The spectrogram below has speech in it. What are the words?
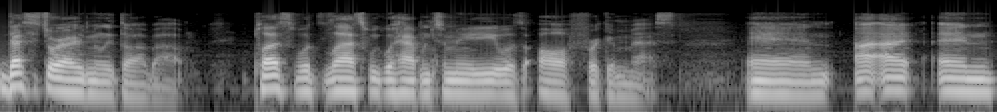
that's the story I immediately thought about. Plus, what last week what happened to me it was all freaking mess, and I, I and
